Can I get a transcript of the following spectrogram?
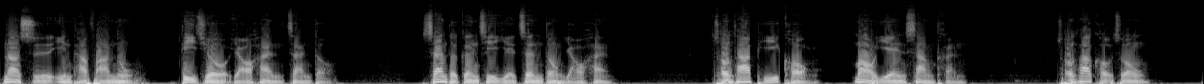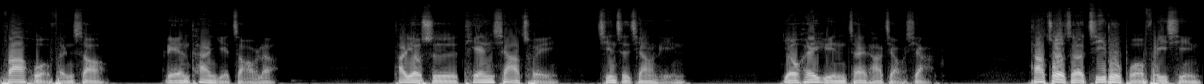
那时因他发怒，地就摇撼颤抖，山的根基也震动摇撼。从他鼻孔冒烟上腾，从他口中发火焚烧，连炭也着了。他又是天下垂，亲自降临，有黑云在他脚下。他坐着基路伯飞行，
